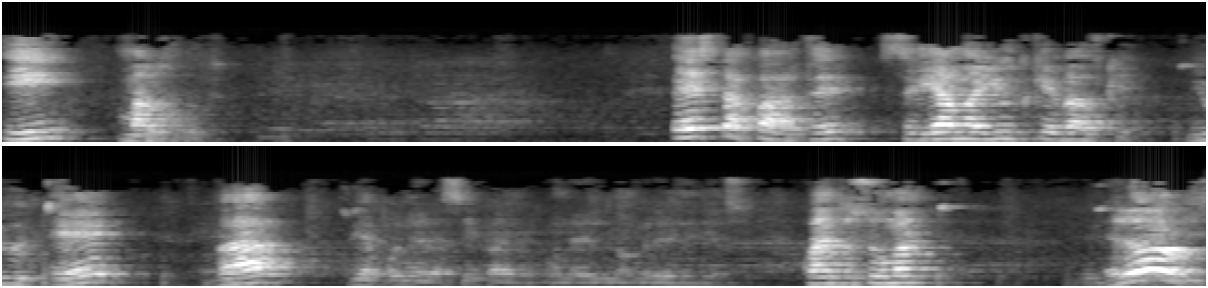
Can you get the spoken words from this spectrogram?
y Malchut. Esta parte se llama Yud Ke Vav Ke. Yud E Vav, voy a poner así para poner el nombre de Dios. ¿Cuánto suma? El oro.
